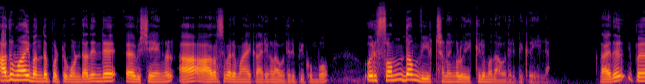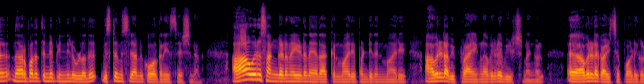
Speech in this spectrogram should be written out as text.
അതുമായി ബന്ധപ്പെട്ടുകൊണ്ട് അതിന്റെ വിഷയങ്ങൾ ആ ആദർശപരമായ കാര്യങ്ങൾ അവതരിപ്പിക്കുമ്പോൾ ഒരു സ്വന്തം വീക്ഷണങ്ങൾ ഒരിക്കലും അത് അവതരിപ്പിക്കുകയില്ല. അതായത് ഇപ്പോൾ നേർപഥത്തിന്റെ പിന്നിലുള്ളത് വിസ്ഡം ഇസ്ലാമിക് ഓർഗനൈസേഷനാണ് ആ ഒരു സംഘടനയുടെ നേതാക്കന്മാർ പണ്ഡിതന്മാർ അവരുടെ അഭിപ്രായങ്ങൾ അവരുടെ വീക്ഷണങ്ങൾ അവരുടെ കാഴ്ചപ്പാടുകൾ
